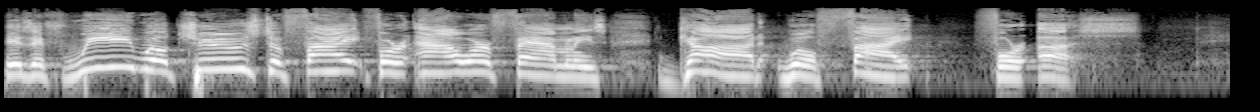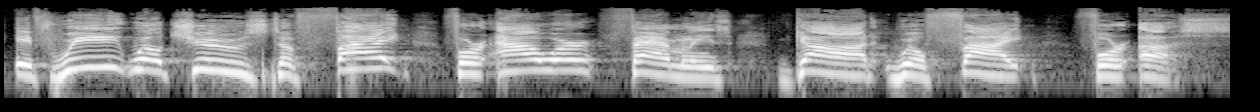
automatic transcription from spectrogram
is if we will choose to fight for our families, God will fight for us. If we will choose to fight for our families, God will fight for us.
